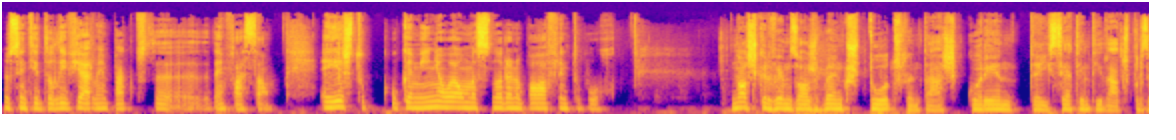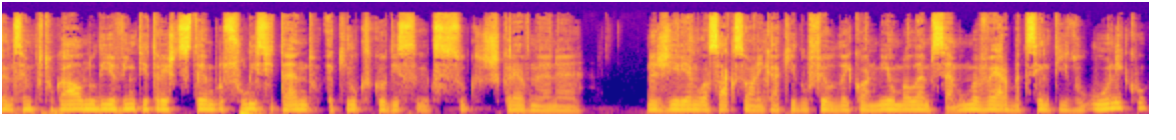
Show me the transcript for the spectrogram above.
no sentido de aliviar o impacto da, da inflação. É este o caminho ou é uma cenoura no pau à frente do burro? Nós escrevemos aos bancos todos, portanto, às 47 entidades presentes em Portugal, no dia 23 de setembro, solicitando aquilo que eu disse, que se escreve na, na, na gíria anglo-saxónica aqui do feudo da economia, uma lump sum, uma verba de sentido único,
